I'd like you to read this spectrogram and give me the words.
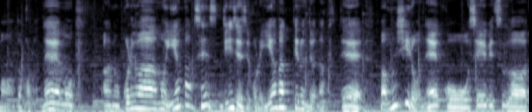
まあ、だからねもうあのこれはもう嫌が人先生これ嫌がってるんではなくて、まあ、むしろねこう性別が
